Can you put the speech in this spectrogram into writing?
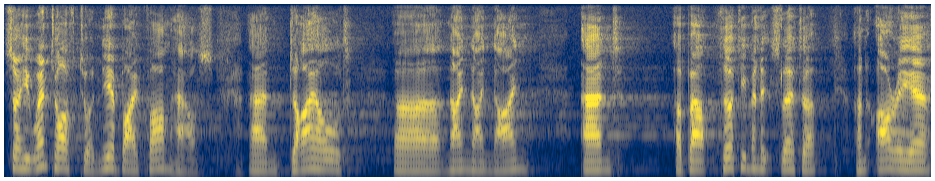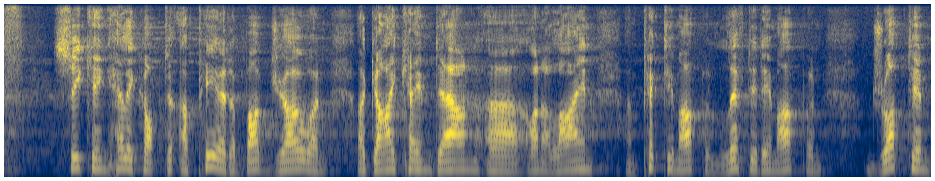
So he went off to a nearby farmhouse and dialed uh, 999. And about 30 minutes later, an RAF Sea King helicopter appeared above Joe, and a guy came down uh, on a line and picked him up and lifted him up and dropped him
